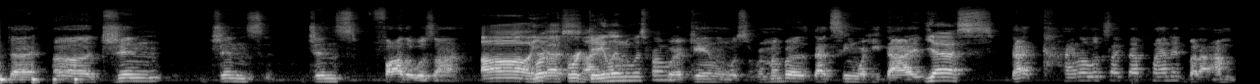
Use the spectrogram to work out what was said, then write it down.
that uh Jyn Jyn's Jyn's father was on. oh where, yes, where I Galen know. was from? Where Galen was. Remember that scene where he died? Yes. That kind of looks like that planet, but I'm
